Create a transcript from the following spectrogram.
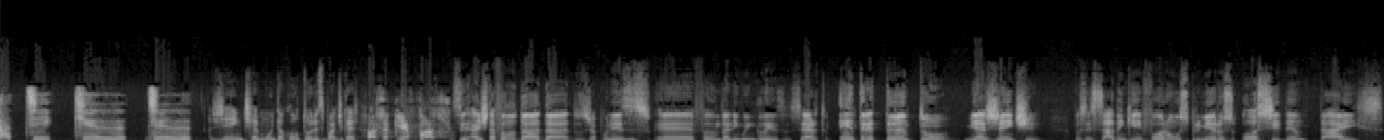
8、9、10。Gente, é muita cultura esse podcast. Acha que é fácil? Cê- A gente tá falando da- da- dos japoneses é, falando da língua inglesa, certo? Entretanto, minha gente, vocês sabem quem foram os primeiros ocidentais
